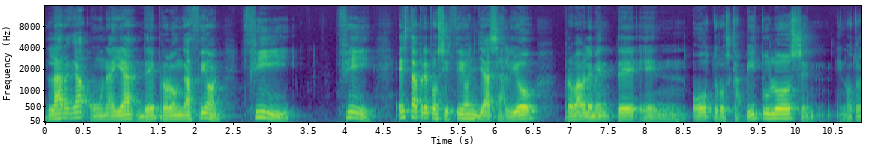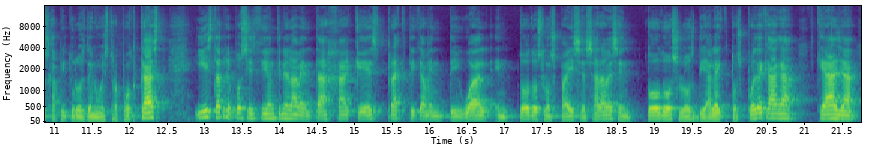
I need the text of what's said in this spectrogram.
larga o una ya de prolongación. Fi, fi. Esta preposición ya salió probablemente en otros capítulos, en, otros capítulos de nuestro podcast. Y esta preposición tiene la ventaja que es prácticamente igual en todos los países árabes, en todos los dialectos. Puede que, haga, que haya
